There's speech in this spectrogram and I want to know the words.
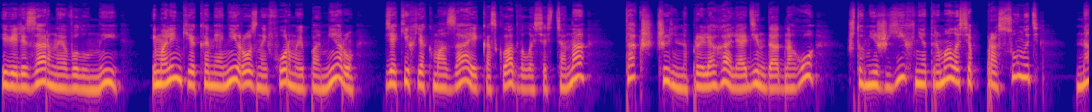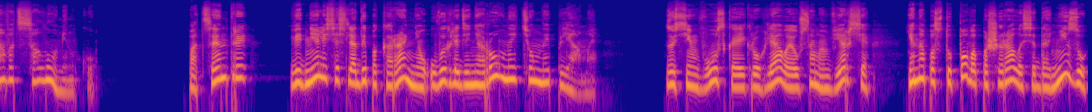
І велізарныя валуны і маленькія камяні рознай формы і памеру, з якіх як мазаіка складвалася сцяна, так шчыльна прылягалі адзін да аднаго, што між іх не атрымалася прасунуць нават саломінку. Па цэнтры віднеліся сляды пакаранняў у выглядзе няроўнай цёмнай плямы. Зусім вузкая і круглявая ў самым версе, яна паступова пашыралася да нізу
